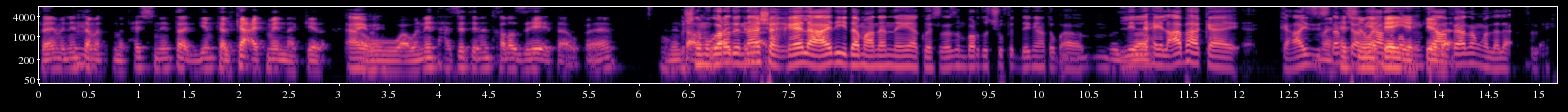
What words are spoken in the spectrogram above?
فاهم إن أنت. ما تحسش إن أنت ال game كلكعت منك كده أيوة. أو أو إن أنت حسيت إن أنت خلاص زهقت أو فاهم مش لمجرد إنها. شغالة عادي ده معناه إن هي كويسة. لازم برضو تشوف الدنيا هتبقى للي هيلعبها ك كعايز يستمتع بيها هتبقى ممتعة. فعلا ولا لأ في الآخر.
